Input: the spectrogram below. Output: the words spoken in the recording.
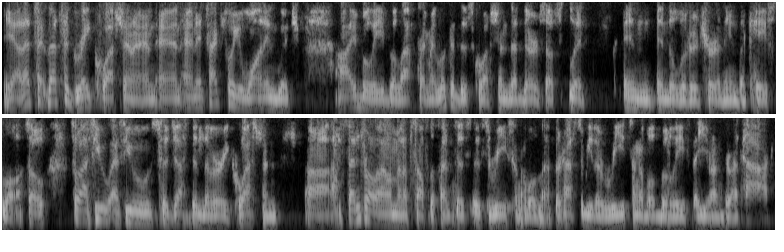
Yeah, that's a, that's a great question, and, and and it's actually one in which I believe the last time I looked at this question that there's a split in in the literature and in the case law. So so as you as you suggest in the very question, uh, a central element of self defense is, is, reasonableness. There has to be the reasonable belief that you're under attack,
